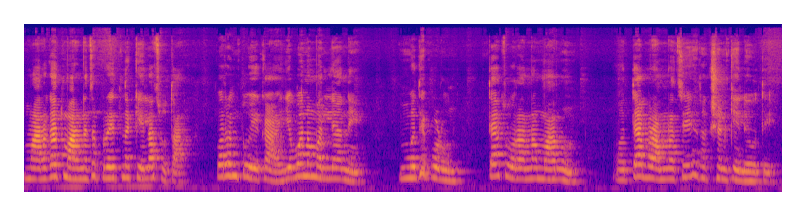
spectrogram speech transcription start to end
मार्गात मारण्याचा प्रयत्न केलाच होता. परंतु एका यवन मल्ल्याने मध्ये पडून त्या चोरांना मारून त्या ब्राह्मणाचे रक्षण केले होते.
